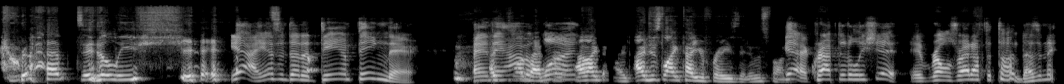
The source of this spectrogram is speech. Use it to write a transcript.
crap diddly shit. Yeah, he hasn't done a damn thing there. And they haven't won. I like I just liked how you phrased it. It was fun. Yeah, crap diddly shit. It rolls right off the tongue, doesn't it?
